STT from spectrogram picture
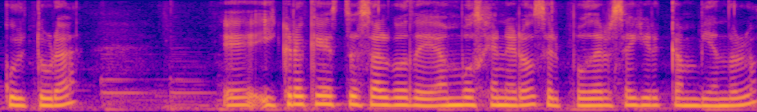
cultura. Eh, y creo que esto es algo de ambos géneros, el poder seguir cambiándolo.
